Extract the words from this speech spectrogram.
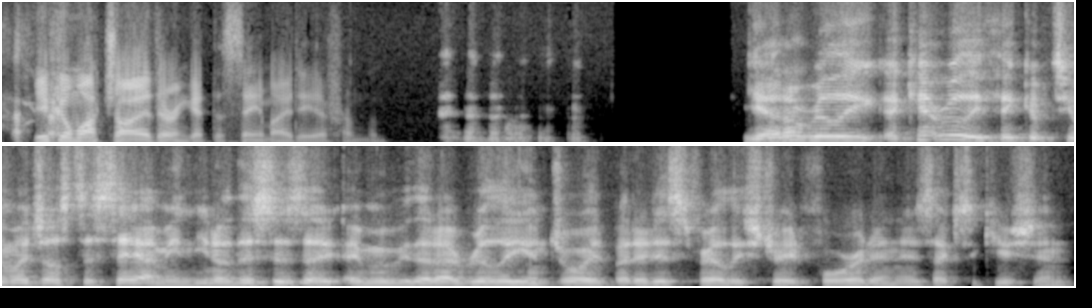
you can watch either and get the same idea from them. Yeah, I don't really, I can't really think of too much else to say. I mean, you know, this is a, a movie that I really enjoyed, but it is fairly straightforward in its execution.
